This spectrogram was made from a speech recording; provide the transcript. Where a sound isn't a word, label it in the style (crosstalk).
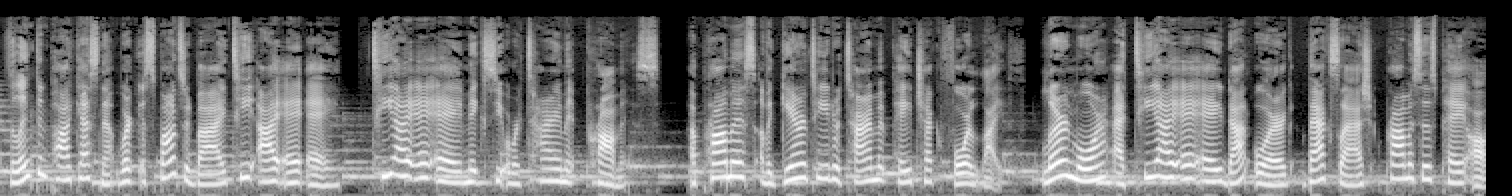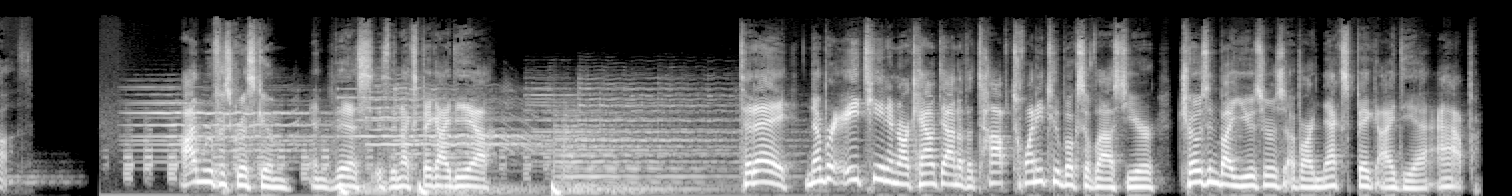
The LinkedIn Podcast Network is sponsored by TIAA. TIAA makes you a retirement promise, a promise of a guaranteed retirement paycheck for life. Learn more at TIAA.org backslash promises pay off. I'm Rufus Griscom, and this is the next big idea. Today, number 18 in our countdown of the top 22 books of last year, chosen by users of our Next Big Idea app.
